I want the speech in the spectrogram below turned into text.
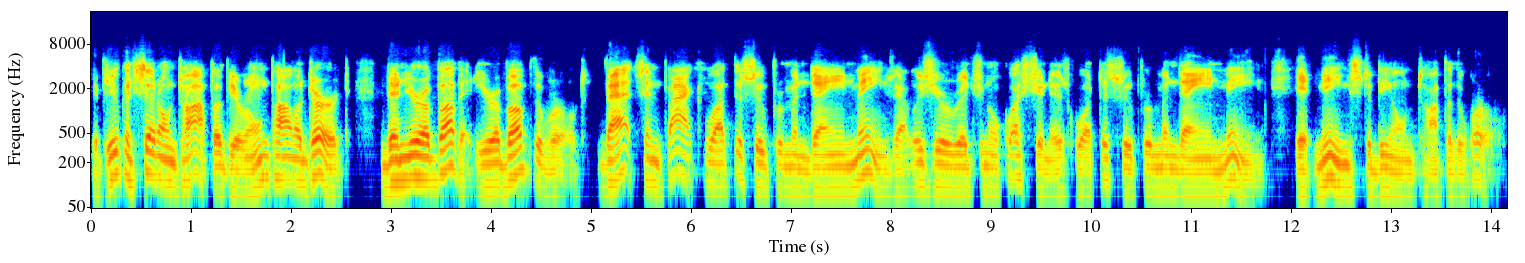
If you can sit on top of your own pile of dirt, then you're above it. You're above the world. That's in fact what the supermundane means. That was your original question is what does supermundane mean? It means to be on top of the world.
